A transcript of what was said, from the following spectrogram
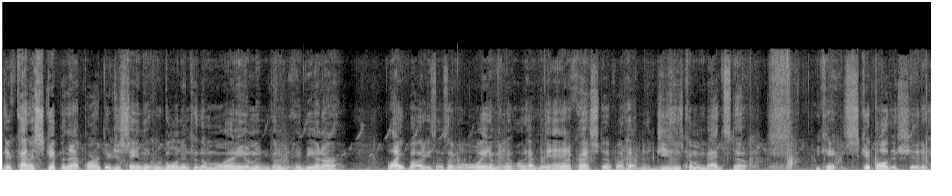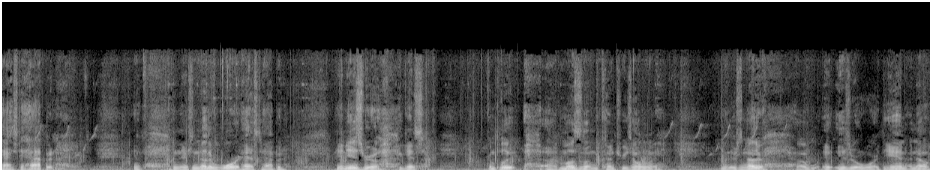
they're kind of skipping that part. They're just saying that we're going into the millennium and going to be in our light bodies. And it's like, well, wait a minute. What happened to the Antichrist stuff? What happened to the Jesus coming back stuff? You can't skip all this shit. It has to happen. And, and there's another war. It has to happen in Israel against complete uh, Muslim countries only. There's another uh, Israel war at the end. I know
